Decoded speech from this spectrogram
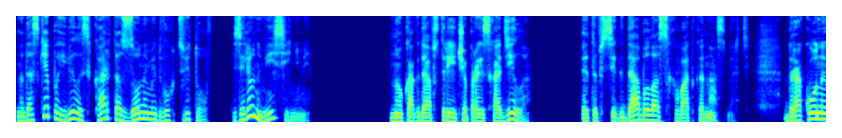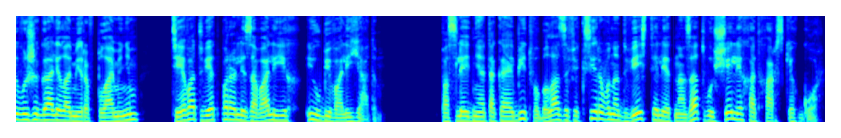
На доске появилась карта с зонами двух цветов — зелеными и синими. Но когда встреча происходила, это всегда была схватка насмерть. Драконы выжигали ламиров пламенем, те в ответ парализовали их и убивали ядом. Последняя такая битва была зафиксирована 200 лет назад в ущельях Адхарских гор.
